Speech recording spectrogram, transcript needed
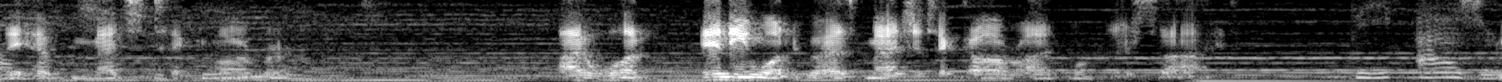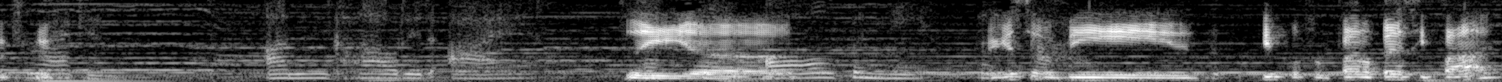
They have Magitech armor. knowledge. I want anyone who has Magitech armor. On their side. The azure dragon, unclouded eyes. The, uh, all beneath the I guess it would be the people from Final Fantasy V.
